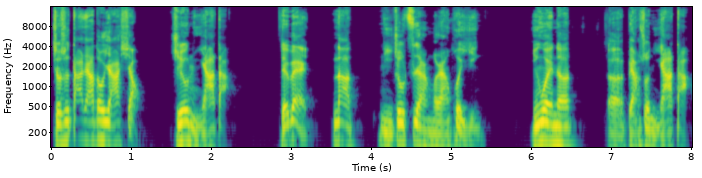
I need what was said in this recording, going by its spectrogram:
就是大家都压小，只有你压大，对不对？那你就自然而然会赢，因为呢，呃，比方说你压大，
